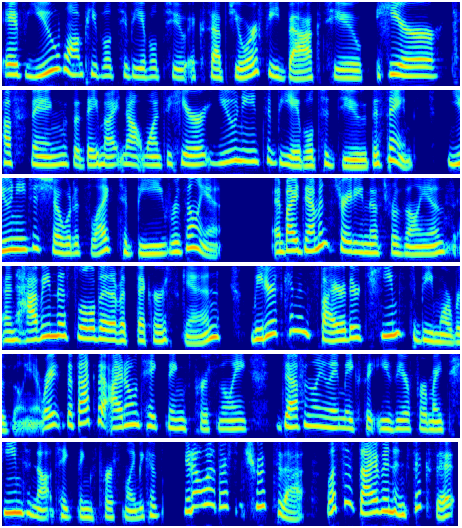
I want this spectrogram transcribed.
if you want people to be able to accept your feedback, to hear tough things that they might not want to hear, you need to be able to do the same. You need to show what it's like to be resilient. And by demonstrating this resilience and having this little bit of a thicker skin, leaders can inspire their teams to be more resilient, right? The fact that I don't take things personally definitely makes it easier for my team to not take things personally because you know what? There's some truth to that. Let's just dive in and fix it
